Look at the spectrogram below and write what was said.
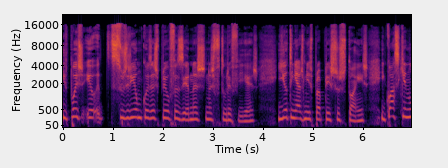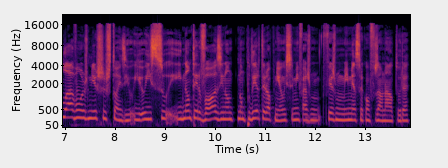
E depois sugeriam-me coisas para eu fazer nas, nas fotografias e eu tinha as minhas próprias sugestões e quase que anulavam as minhas sugestões. E eu, eu, isso, e não ter voz e não, não poder ter opinião, isso a mim fez-me uma imensa confusão na altura.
